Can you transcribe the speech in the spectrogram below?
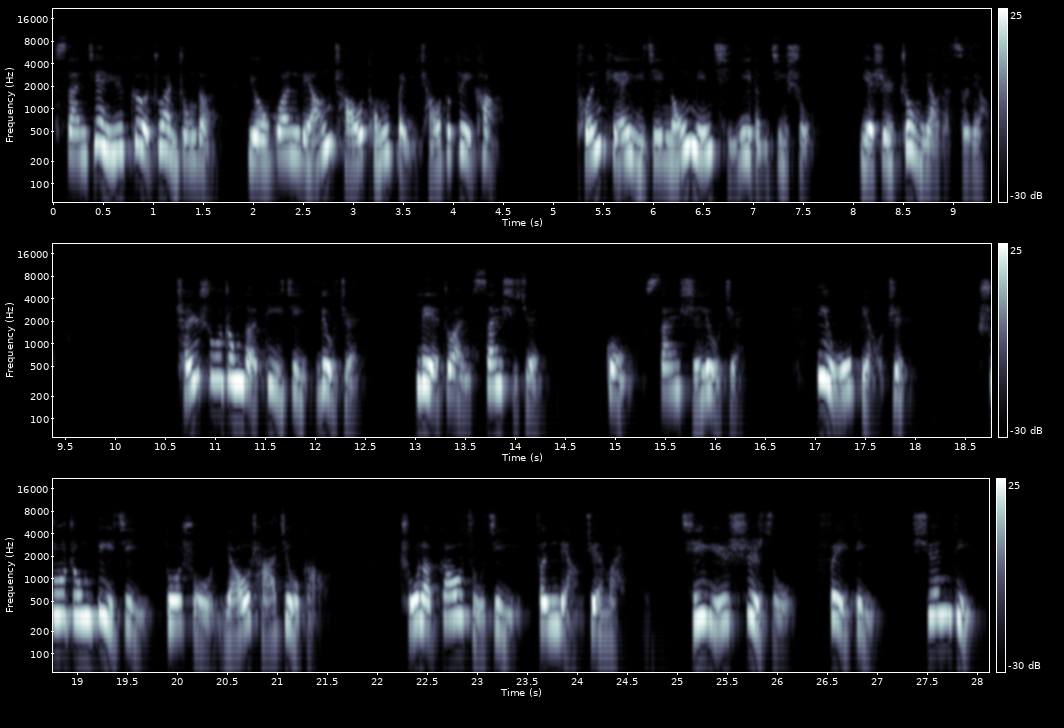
散见于各传中的。有关梁朝同北朝的对抗、屯田以及农民起义等记述，也是重要的资料。陈书中的地记六卷，列传三十卷，共三十六卷，亦无表志。书中地记多属遥察旧稿，除了高祖记分两卷外，其余世祖、废帝、宣帝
